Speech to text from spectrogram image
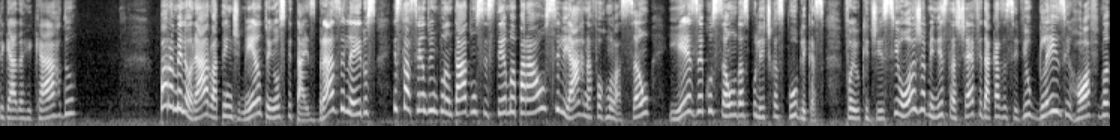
Obrigada, Ricardo. Para melhorar o atendimento em hospitais brasileiros, está sendo implantado um sistema para auxiliar na formulação e execução das políticas públicas. Foi o que disse hoje a ministra-chefe da Casa Civil, Gleisi Hoffmann,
